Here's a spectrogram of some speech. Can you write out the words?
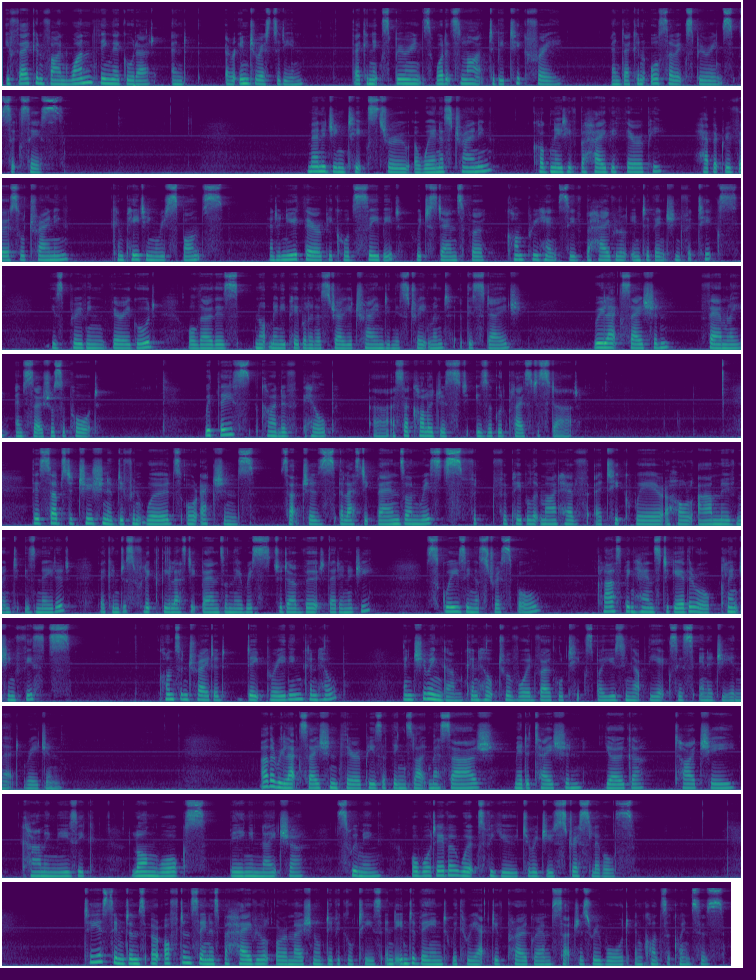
If they can find one thing they're good at and are interested in, they can experience what it's like to be tic free and they can also experience success. Managing tics through awareness training, cognitive behaviour therapy, habit reversal training, competing response, and a new therapy called CBIT, which stands for Comprehensive Behavioural Intervention for Tics, is proving very good, although there's not many people in Australia trained in this treatment at this stage. Relaxation, family, and social support. With these kind of help, uh, a psychologist is a good place to start. There's substitution of different words or actions such as elastic bands on wrists for, for people that might have a tic where a whole arm movement is needed. They can just flick the elastic bands on their wrists to divert that energy. Squeezing a stress ball, clasping hands together or clenching fists. Concentrated deep breathing can help. And chewing gum can help to avoid vocal tics by using up the excess energy in that region. Other relaxation therapies are things like massage, meditation, yoga, tai chi, calming music, long walks, being in nature, swimming, or whatever works for you to reduce stress levels. TS symptoms are often seen as behavioural or emotional difficulties and intervened with reactive programs such as reward and consequences.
